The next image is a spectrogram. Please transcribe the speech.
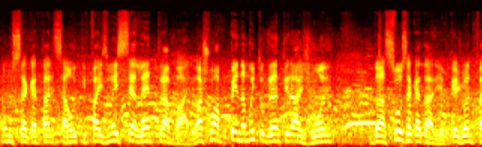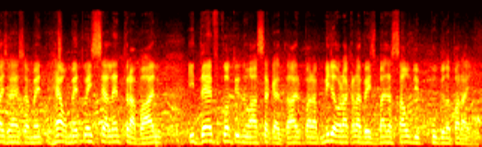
como secretário de saúde, que faz um excelente trabalho. Eu acho uma pena muito grande tirar a Jone da sua secretaria, porque Jone faz realmente, realmente um excelente trabalho e deve continuar secretário para melhorar cada vez mais a saúde pública da Paraíba.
